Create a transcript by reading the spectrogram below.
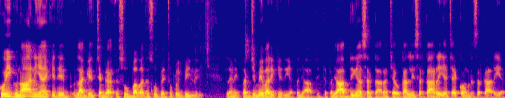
ਕੋਈ ਗੁਨਾਹ ਨਹੀਂ ਹੈ ਕਿ ਜੇ ਲਾਗੇ ਚੰਗਾ ਸੂਬਾ ਵਾ ਤੇ ਸੂਬੇ ਚੋਂ ਕੋਈ ਬਿਜਲੀ ਲੈਣੀ, ਪਰ ਜ਼ਿੰਮੇਵਾਰੀ ਕਿਹਦੀ ਆ ਪੰਜਾਬ ਦੀ? ਤੇ ਪੰਜਾਬ ਦੀਆਂ ਸਰਕਾਰਾਂ, ਚਾਹੇ ਉਹ ਅਕਾਲੀ ਸਰਕਾਰ ਰਹੀ ਹੈ ਚਾਹੇ ਕਾਂਗਰਸ ਸਰਕਾਰ ਰਹੀ ਹੈ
